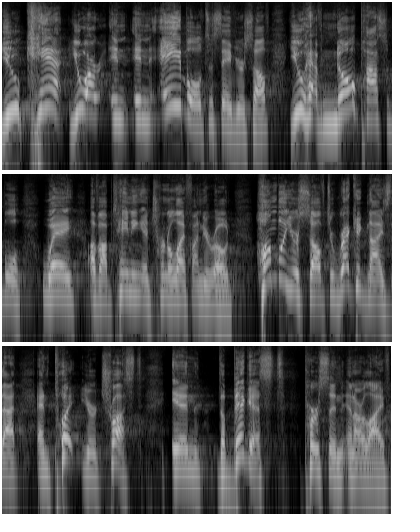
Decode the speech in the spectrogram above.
you can't, you are in, unable to save yourself. You have no possible way of obtaining eternal life on your own. Humble yourself to recognize that and put your trust in the biggest person in our life,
